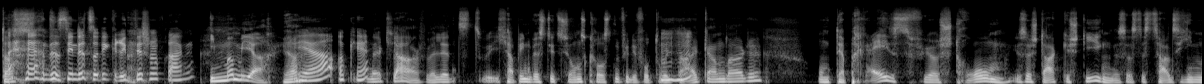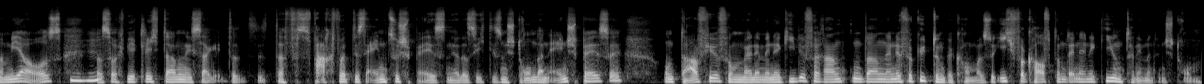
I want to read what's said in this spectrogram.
Das Das sind jetzt so die kritischen Fragen. immer mehr. Ja, Ja, okay. Na klar, weil jetzt, ich habe Investitionskosten für die Photovoltaikanlage und der Preis für Strom ist ja stark gestiegen. Das heißt, es zahlt sich immer mehr aus, dass auch wirklich dann, ich sage, das, Fachwort ist einzuspeisen, ja, dass ich diesen Strom dann einspeise und dafür von meinem Energielieferanten dann eine Vergütung bekomme. Also ich verkaufe dann dein Energieunternehmen den Strom,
